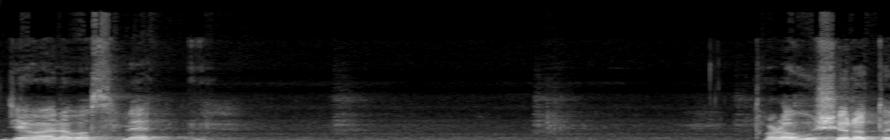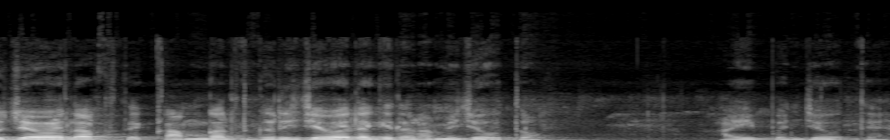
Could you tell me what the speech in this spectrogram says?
जेवायला बसलेत. थोडा उशीर होतो जेवायला. ते कामगार घरी जेवायला गेल्यावर आम्ही जेवतो. आई पण जेवते.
